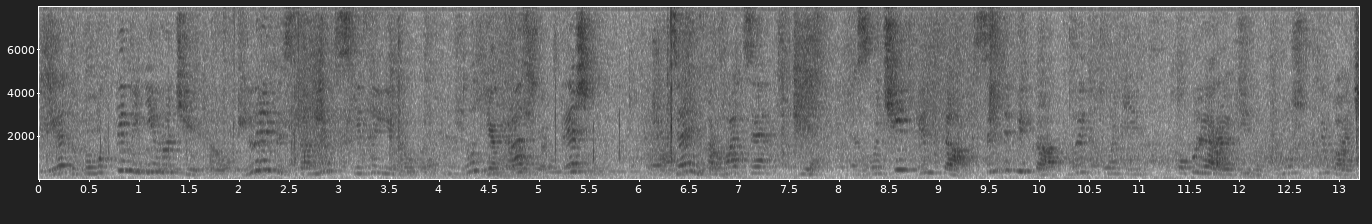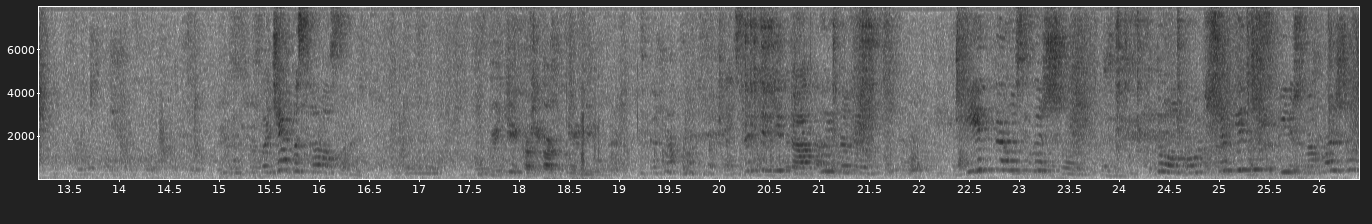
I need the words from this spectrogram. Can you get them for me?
Юрія допомогти мені вручити. Юрій представник Східної Європи. Тут якраз теж ця інформація є. Звучить він так. Сертифікат, ви тоді окуляри тому що не бачите. Хоча б слово саме. Купите контактные линзы. Сертифікат виданий Віктору Слишу тому, що він успішно пройшов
